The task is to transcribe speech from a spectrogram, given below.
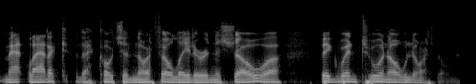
Matt Laddick, the coach of Northville, later in the show. Uh, big win, 2 and 0 Northville now.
